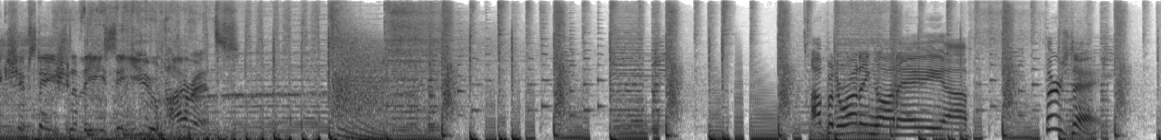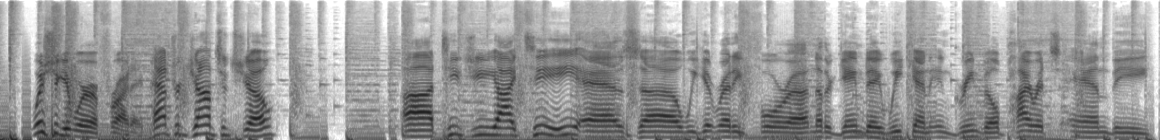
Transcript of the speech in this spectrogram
flagship station of the ECU Pirates. Up and running on a uh, Thursday. Wishing it were a Friday. Patrick Johnson Show. Uh, TGIT as uh, we get ready for uh, another game day weekend in Greenville. Pirates and the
